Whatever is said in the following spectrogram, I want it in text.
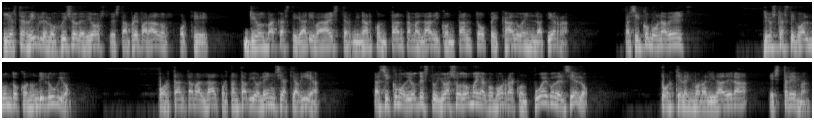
Y es terrible, los juicios de Dios están preparados porque Dios va a castigar y va a exterminar con tanta maldad y con tanto pecado en la tierra. Así como una vez Dios castigó al mundo con un diluvio, por tanta maldad, por tanta violencia que había, así como Dios destruyó a Sodoma y a Gomorra con fuego del cielo, porque la inmoralidad era extrema,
